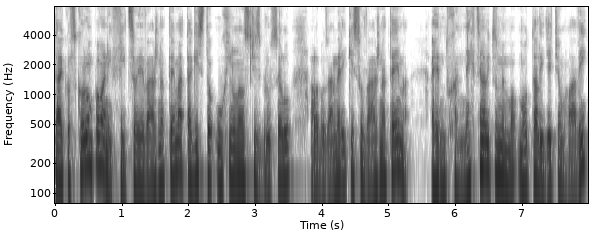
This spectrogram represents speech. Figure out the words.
Tak ako skorumpovaný Fico je vážna téma, takisto úchylnosti z Bruselu alebo z Ameriky sú vážna téma. A jednoducho nechcem, aby tu sme motali deťom hlavy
